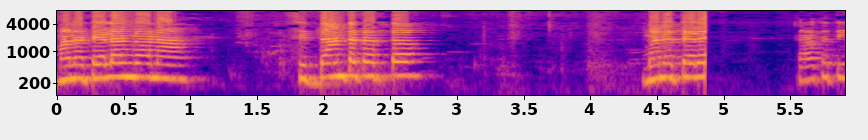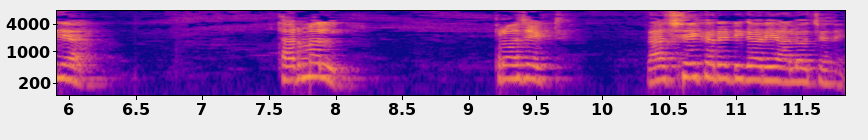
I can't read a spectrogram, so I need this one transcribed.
మన తెలంగాణ సిద్ధాంతకర్త మన తెల కాకతీయ థర్మల్ ప్రాజెక్ట్ రాజశేఖర్ రెడ్డి గారి ఆలోచనే.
